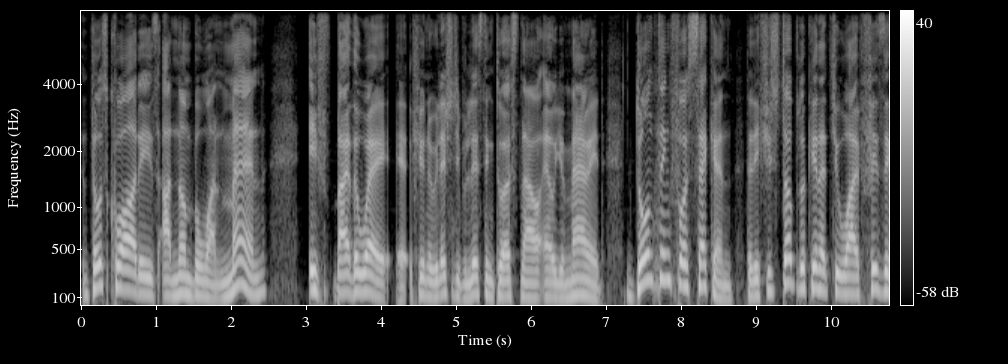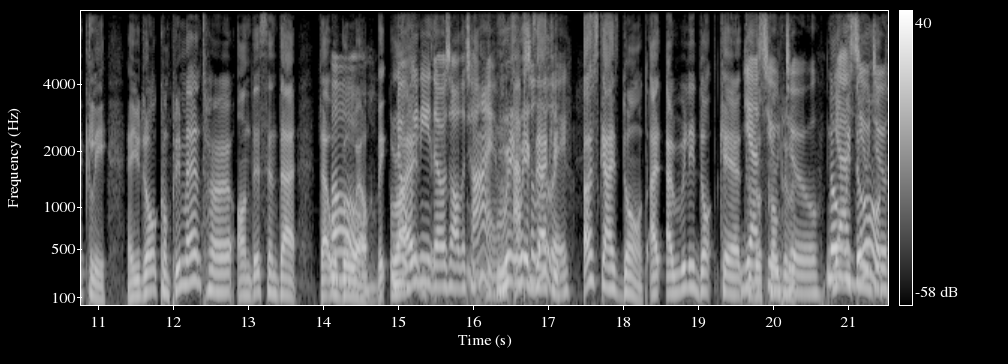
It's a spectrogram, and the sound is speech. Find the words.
those qualities are number one. Men, if, by the way, if you're in a relationship, you're listening to us now, or you're married, don't think for a second that if you stop looking at your wife physically and you don't compliment her on this and that, that will go well. Oh. Be- Oh, no, we need those all the time. We- Absolutely. exactly. Us guys don't. I, I really don't care. To Yes, you do. No, yes, we don't. you do.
